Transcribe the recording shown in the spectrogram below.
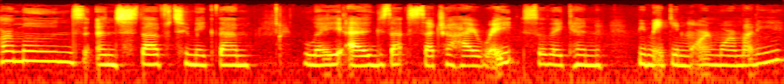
hormones and stuff to make them lay eggs at such a high rate so they can be making more and more money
